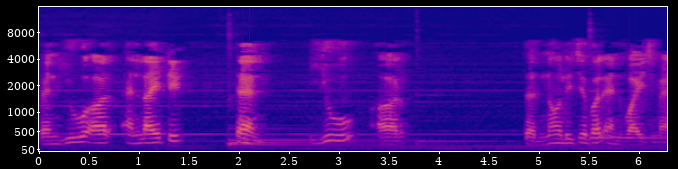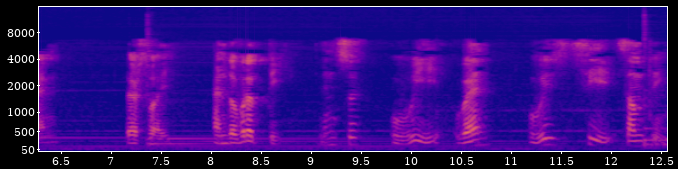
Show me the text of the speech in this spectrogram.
When you are enlightened, then you are the knowledgeable and wise man. That's why. And the vratti means we, when we see something,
